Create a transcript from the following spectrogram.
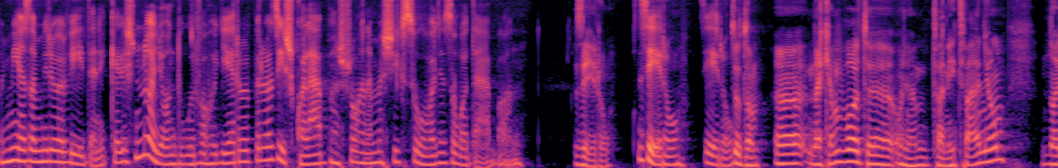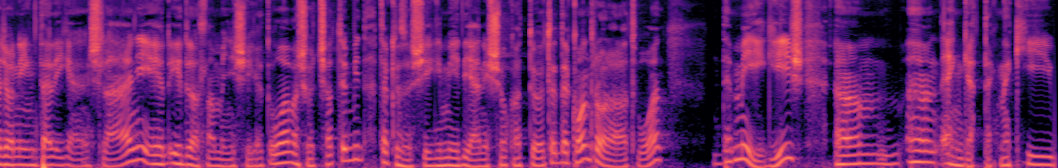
hogy mi az, amiről védeni kell. És nagyon durva, hogy erről például az iskolában soha nem esik szó, vagy az óvodában. Zéro. Zéro, zéro. Tudom. Nekem volt olyan tanítványom, nagyon intelligens lány, írdatlan mennyiséget olvasott, stb., de hát a közösségi médián is sokat töltött, de kontroll alatt volt, de mégis um, um, engedtek neki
